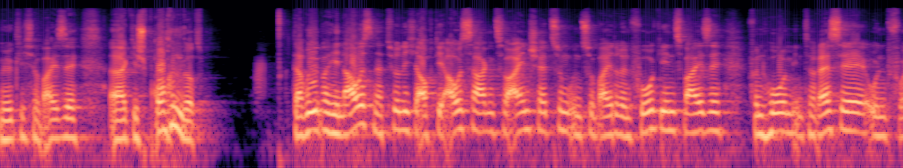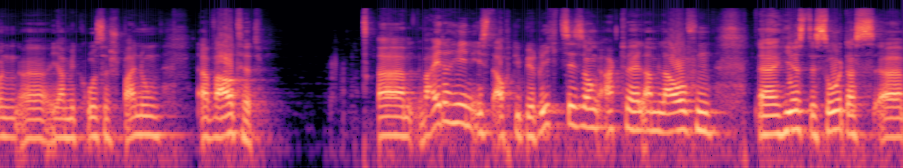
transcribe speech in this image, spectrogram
möglicherweise äh, gesprochen wird. Darüber hinaus natürlich auch die Aussagen zur Einschätzung und zur weiteren Vorgehensweise von hohem Interesse und von äh, ja mit großer Spannung erwartet. Ähm, weiterhin ist auch die Berichtssaison aktuell am Laufen. Äh, hier ist es so, dass äh,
